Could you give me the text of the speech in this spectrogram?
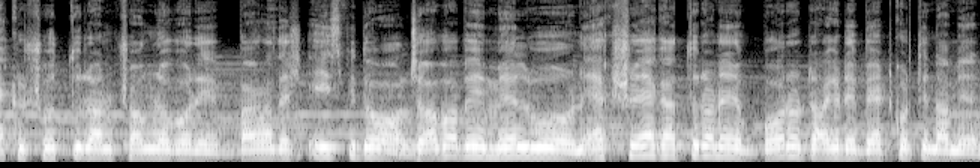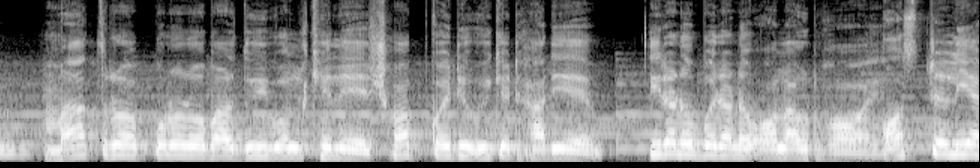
একশো সত্তর রান সংগ্রহ করে বাংলাদেশ এইচপি দল। জবাবে মেলবোর্ন একশো একাত্তর রানের বড় টার্গেটে ব্যাট করতে নামেন। মাত্র পনেরো ওভার দুই বল খেলে সব কয়টি উইকেট হারিয়ে তিরানব্বই রানে অল আউট হয়। অস্ট্রেলিয়া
